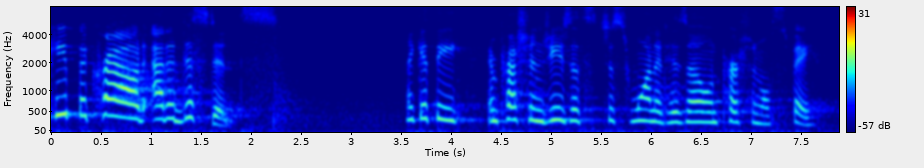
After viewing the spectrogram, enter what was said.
keep the crowd at a distance. I get the impression Jesus just wanted his own personal space.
